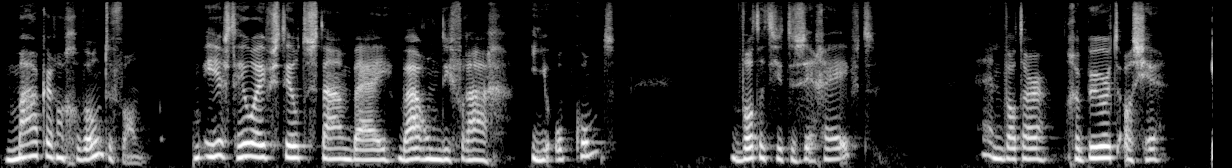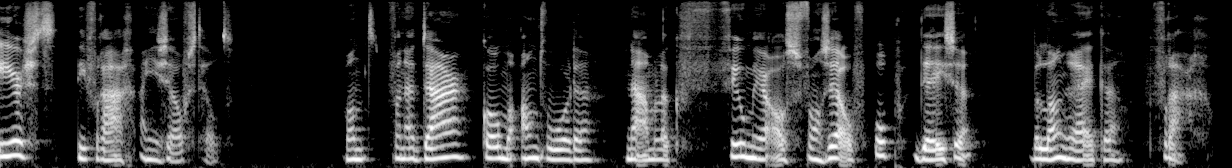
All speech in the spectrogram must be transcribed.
Maak er een gewoonte van. Om eerst heel even stil te staan bij waarom die vraag in je opkomt wat het je te zeggen heeft en wat er gebeurt als je eerst die vraag aan jezelf stelt. Want vanuit daar komen antwoorden namelijk veel meer als vanzelf op deze belangrijke vraag.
